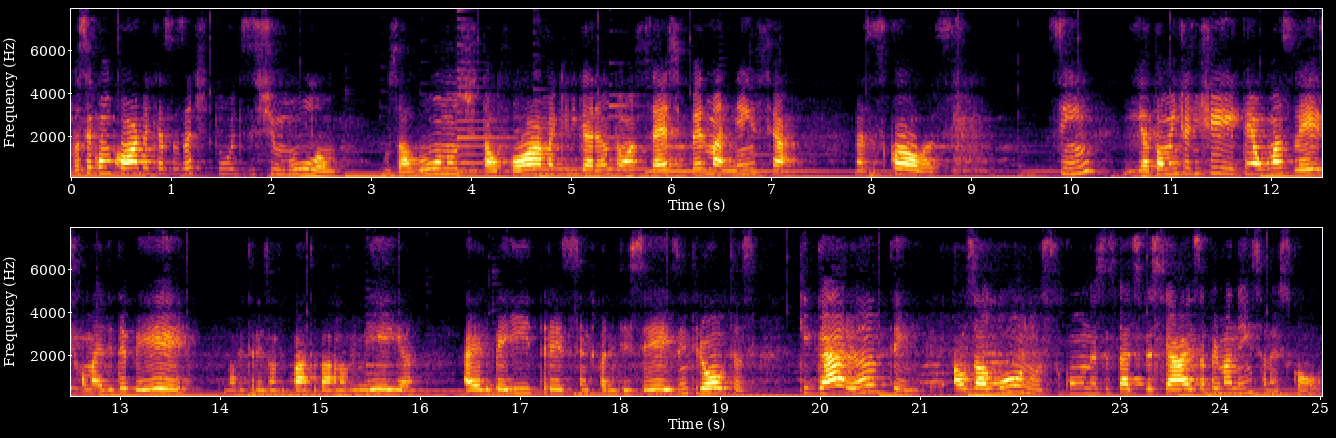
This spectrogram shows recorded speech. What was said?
Você concorda que essas atitudes estimulam os alunos de tal forma que lhe garantam acesso e permanência nas escolas? Sim, e atualmente a gente tem algumas leis, como a LDB 9394-96, a LBI 13146, entre outras, que garantem aos alunos com necessidades especiais a permanência na escola.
